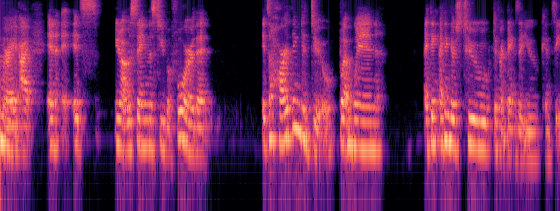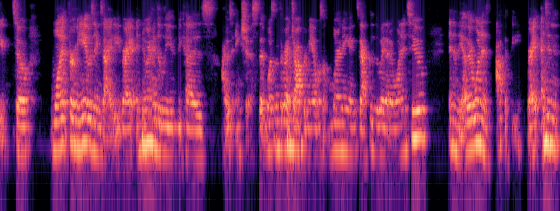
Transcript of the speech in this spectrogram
Mhm. right? I and it's you know, I was saying this to you before that it's a hard thing to do, but when I think I think there's two different things that you can see. So one for me it was anxiety, right? I knew I Mhm. had to leave because I was anxious. That wasn't the right job for me. I wasn't learning exactly the way that I wanted to. And then the other one is apathy, right? I Mhm. didn't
